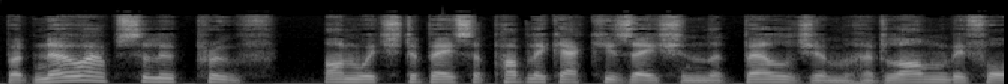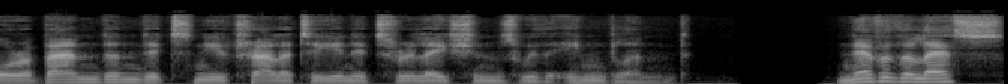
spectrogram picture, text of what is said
but no absolute proof, on which to base a public accusation that Belgium had long before abandoned its neutrality in its relations with England. Nevertheless,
